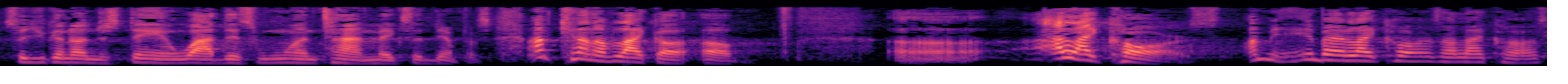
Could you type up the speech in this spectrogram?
so you can understand why this one time makes a difference. I'm kind of like a, a uh, I like cars. I mean, anybody like cars? I like cars.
